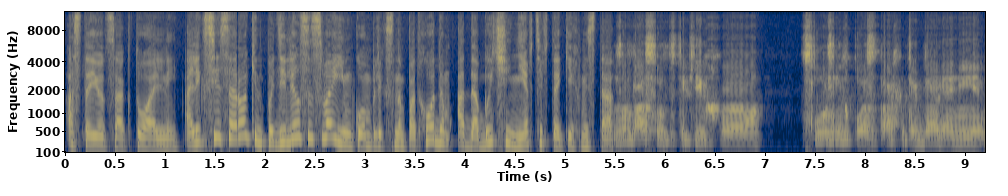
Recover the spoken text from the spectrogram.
остается актуальной. Алексей Сорокин поделился своим комплексным подходом о добыче нефти в таких местах. Запасы вот в таких э, сложных пластах и так далее, они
